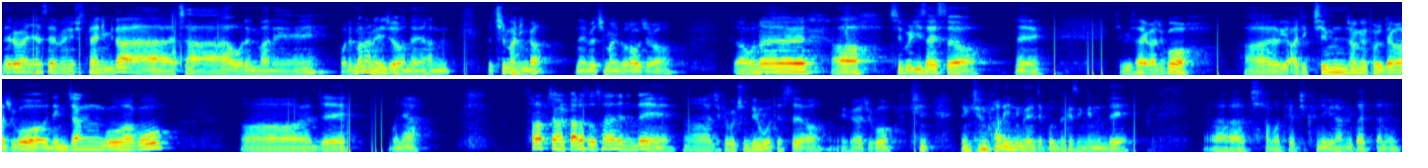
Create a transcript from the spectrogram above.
네, 여러분 안녕하세요. 명슈타인입니다. 자, 오랜만에 오랜만 아니죠? 네, 한 며칠 만인가? 네, 며칠 만에 돌아오죠. 자, 오늘 아, 집을 이사했어요. 네, 집 이사해 가지고 아 여기 아직 짐 정리 덜 돼 가지고 냉장고하고 어 이제 뭐냐 서랍장을 따라서 사야 되는데 어, 아직 그걸 준비를 못 했어요. 네, 그래 가지고 냉장고 안에 있는 거 이제 못 넣게 생겼는데 아 참 어떻게 할지 큰일이긴 합니다. 일단은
